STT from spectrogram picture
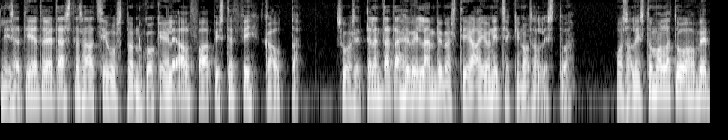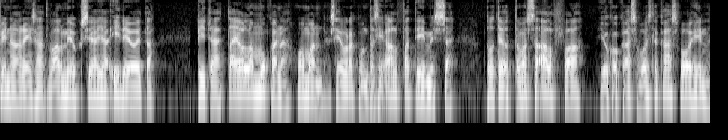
Lisätietoja tästä saat sivuston kokeilealfaa.fi kautta. Suosittelen tätä hyvin lämpimästi ja aion itsekin osallistua. Osallistumalla tuohon webinaariin saat valmiuksia ja ideoita pitää tai olla mukana oman seurakuntasi alfatiimissä toteuttamassa alfaa joko kasvoista kasvoihin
